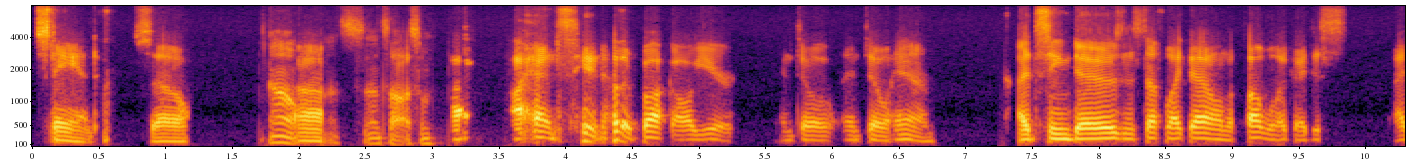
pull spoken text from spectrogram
stand. So, oh, uh, that's that's awesome. I, I hadn't seen another buck all year until until him. I'd seen does and stuff like that on the public. I just I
